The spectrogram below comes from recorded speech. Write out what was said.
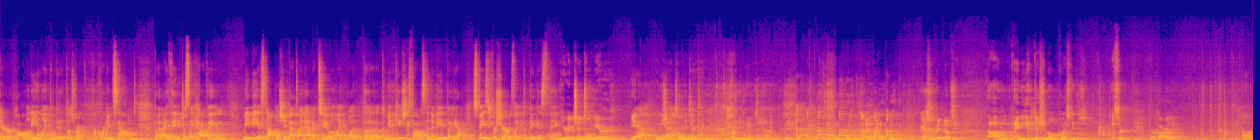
their quality and like the way that those rec- recordings sound. But I think just like having maybe establishing that dynamic too and like what the communication style is going to be. But yeah, space for sure is like the biggest thing. You're a gentle mirror. Yeah, A yeah, gentle a mirror. gentle mirror. Writing that down. I got some good notes here. Um, any additional questions? Yes, sir. For Carly. Uh,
